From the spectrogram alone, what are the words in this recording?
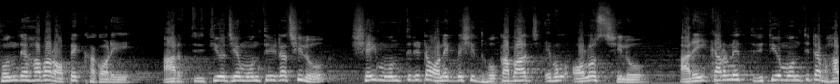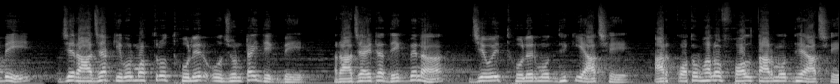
সন্ধে হবার অপেক্ষা করে। আর তৃতীয় যে মন্ত্রীটা ছিল, সেই মন্ত্রীটা অনেক বেশি ধোকাবাজ এবং অলস ছিল। আর এই কারণে তৃতীয় মন্ত্রীটা ভাবে যে রাজা কেবলমাত্র থলের ওজনটাই দেখবে। রাজা এটা দেখবে না যে ওই থলের মধ্যে কি আছে। আর কত ভালো ফল তার মধ্যে আছে।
